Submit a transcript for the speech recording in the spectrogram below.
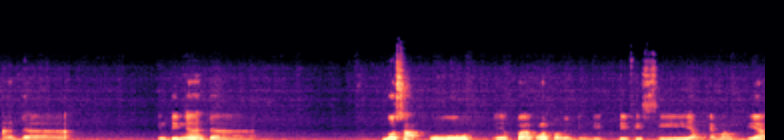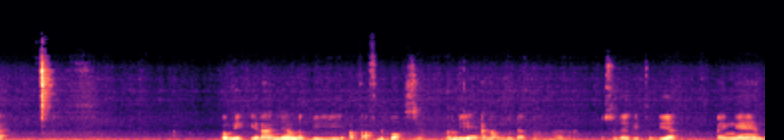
ada intinya ada bos aku ya pak pemimpin di- divisi yang emang dia pemikirannya lebih out of the box ya lebih Oke. anak muda banget terus udah gitu dia pengen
